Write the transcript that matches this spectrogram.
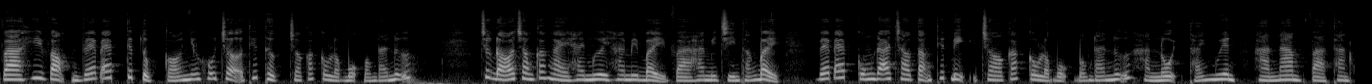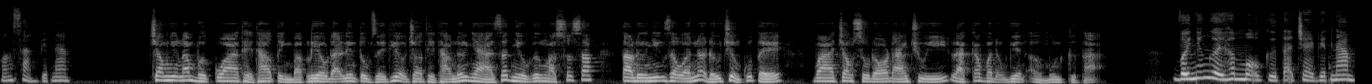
và hy vọng VFF tiếp tục có những hỗ trợ thiết thực cho các câu lạc bộ bóng đá nữ. Trước đó trong các ngày 20, 27 và 29 tháng 7, VFF cũng đã trao tặng thiết bị cho các câu lạc bộ bóng đá nữ Hà Nội, Thái Nguyên, Hà Nam và Than khoáng sản Việt Nam. Trong những năm vừa qua, thể thao tỉnh Bạc Liêu đã liên tục giới thiệu cho thể thao nước nhà rất nhiều gương mặt xuất sắc, tạo được những dấu ấn ở đấu trường quốc tế và trong số đó đáng chú ý là các vận động viên ở môn cử tạ. Với những người hâm mộ cử tạ trẻ Việt Nam,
